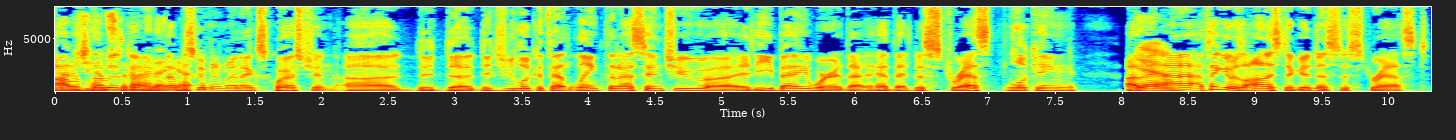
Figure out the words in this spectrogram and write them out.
I had a was, that chance to buy gonna, that, that yet. was going to be my next question. Uh, did uh, did you look at that link that I sent you uh, at eBay where that had that distressed looking? I, Yeah. I, I think it was honest to goodness distressed.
